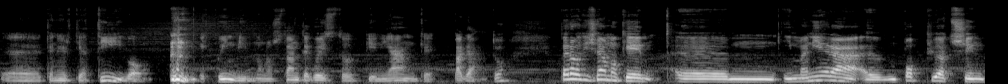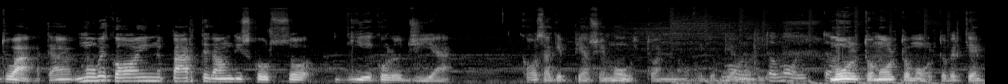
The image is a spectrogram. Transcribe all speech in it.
eh, tenerti attivo e quindi nonostante questo vieni anche pagato, però diciamo che ehm, in maniera eh, un po' più accentuata Movecoin parte da un discorso di ecologia, cosa che piace molto a noi, dobbiamo molto, dire. Molto, molto, molto, molto, perché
